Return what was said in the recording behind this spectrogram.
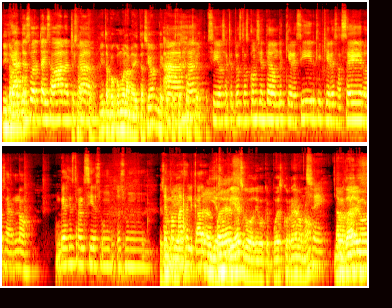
Ni ya te suelta y se va a la chingada. Exacto. Ni tampoco como la meditación de que tú estés Ajá, consciente. sí, o sea, que tú estás consciente a dónde quieres ir, qué quieres hacer, o sea, no. Un viaje astral sí es un, es un Es tema un más delicado. Pero- Y es un Puedes- riesgo, digo, que puedes correr o no. Sí. La verdad, Puedes- yo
